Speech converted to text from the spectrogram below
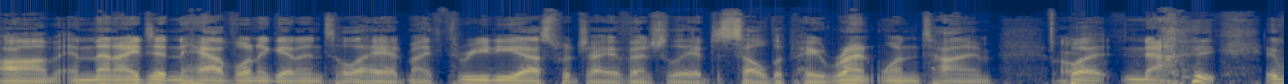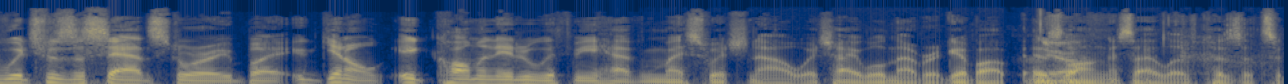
Um, and then I didn't have one again until I had my 3DS, which I eventually had to sell to pay rent one time. But now, which was a sad story. But you know, it culminated with me having my Switch now, which I will never give up as Yeah. long as I live because it's a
